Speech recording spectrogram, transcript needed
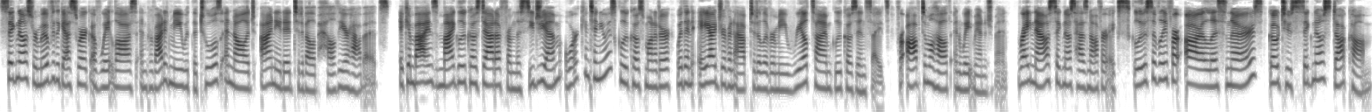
Signos removed the guesswork of weight loss and provided me with the tools and knowledge I needed to develop healthier habits. It combines my glucose data from the CGM or continuous glucose monitor with an AI driven app to deliver me real time glucose insights for optimal health and weight management. Right now, Signos has an offer exclusively for our listeners. Go to signos.com,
